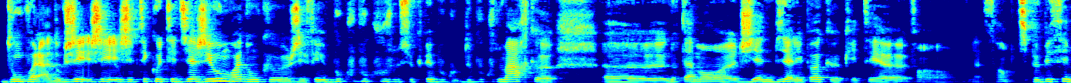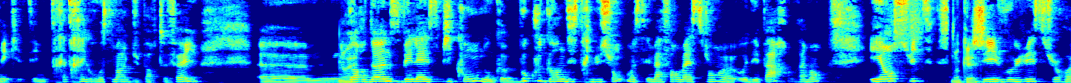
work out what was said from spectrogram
Donc voilà, donc j'étais côté Diageo moi, donc euh, j'ai fait beaucoup beaucoup, je me suis occupée beaucoup de beaucoup de marques, euh, euh notamment GNB à l'époque qui était, enfin c'est un petit peu baissé, mais qui était une très très grosse marque du portefeuille. Euh, Gordon's, Bélez, Picon, donc beaucoup de grandes distributions. Moi, c'est ma formation au départ, vraiment. Et ensuite, j'ai évolué sur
